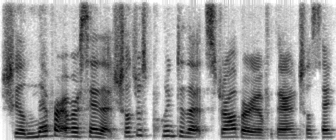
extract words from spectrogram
She'll never ever say that. She'll just point to that strawberry over there and she'll say,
